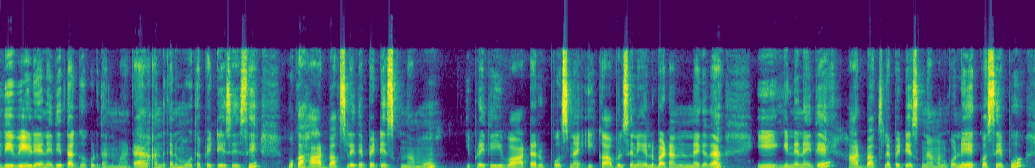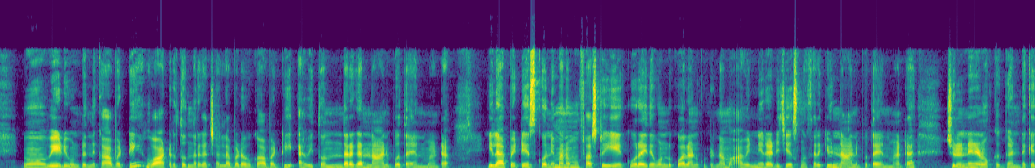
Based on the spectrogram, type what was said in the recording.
ఇది వేడి అనేది తగ్గకూడదు అనమాట అందుకని మూత పెట్టేసేసి ఒక హాట్ బాక్స్లో అయితే పెట్టేసుకుందాము ఇప్పుడైతే ఈ వాటర్ పోసిన ఈ కాబుల్ శనగలు బఠానీలు ఉన్నాయి కదా. ఈ గిన్నెనైతే హాట్ బాక్స్లో పెట్టేసుకున్నాం అనుకోండి ఎక్కువసేపు వేడి ఉంటుంది కాబట్టి వాటర్ తొందరగా చల్లబడవు కాబట్టి అవి తొందరగా నానిపోతాయి అన్నమాట ఇలా పెట్టేసుకొని మనం ఫస్ట్ ఏ కూర అయితే వండుకోవాలనుకుంటున్నామో అవన్నీ రెడీ చేసుకునేసరికి ఇవి నానిపోతాయి అనమాట చూడండి నేను ఒక గంటకే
